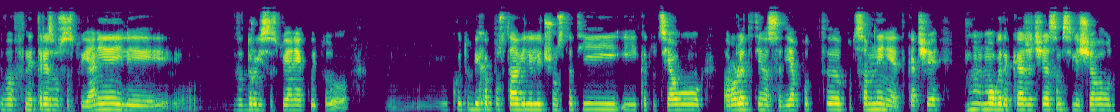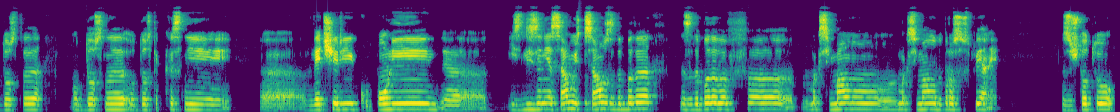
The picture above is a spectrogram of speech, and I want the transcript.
в нетрезво състояние или в други състояния, които, които биха поставили личността ти и като цяло ролята ти на съдия под, под съмнение. Така че мога да кажа, че аз съм се лишавал от доста, от доста, от доста късни вечери, купони, излизания само и само за да бъда, за да бъда в максимално, максимално добро състояние. Защото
